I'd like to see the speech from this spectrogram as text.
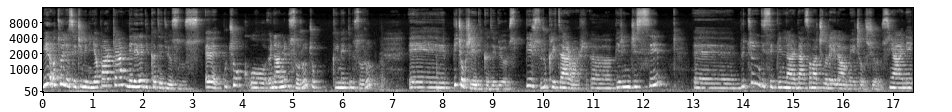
Bir atölye seçimini yaparken nelere dikkat ediyorsunuz? Evet bu çok o, önemli bir soru, çok kıymetli bir soru. Ee, Birçok şeye dikkat ediyoruz. Bir sürü kriter var. Ee, Birincisi e, bütün disiplinlerden sanatçıları ele almaya çalışıyoruz. Yani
